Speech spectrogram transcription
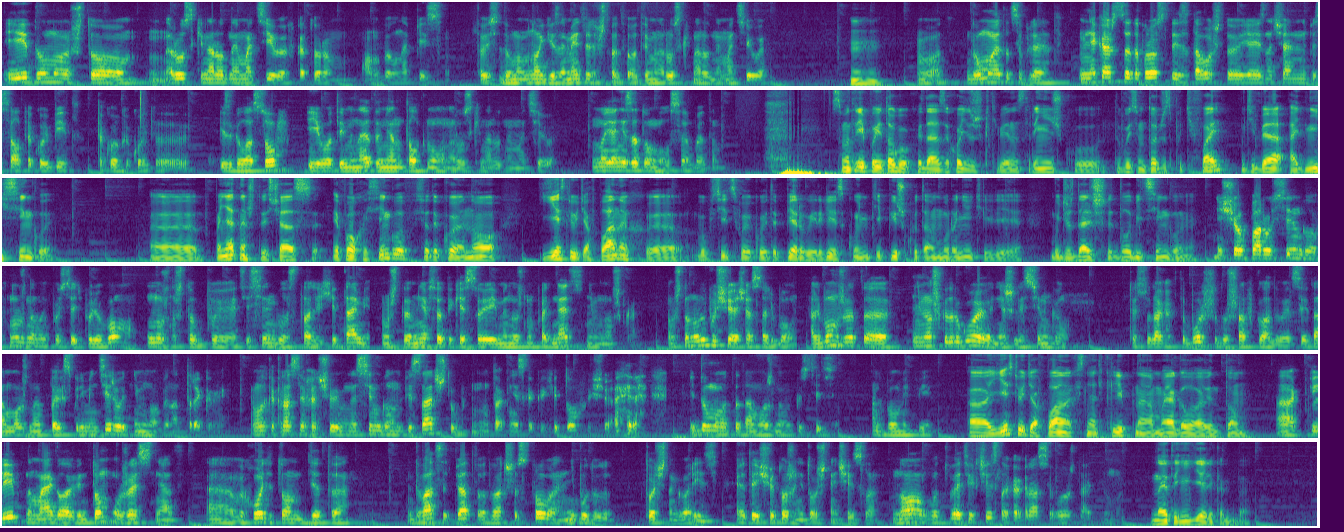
И думаю, что русские народные мотивы, в котором он был написан. То есть, думаю, многие заметили, что это вот именно русские народные мотивы. Угу. Вот. Думаю, это цепляет. Мне кажется, это просто из-за того, что я изначально написал такой бит, такой какой-то из голосов, и вот именно это меня натолкнуло на русские народные мотивы. Но я не задумывался об этом. Смотри, по итогу, когда заходишь к тебе на страничку, допустим, тот же Spotify, у тебя одни синглы. Э, понятно, что сейчас эпоха синглов, все такое, но есть ли у тебя в планах э, выпустить свой какой-то первый релиз, какую-нибудь эпишку там уронить или будешь дальше долбить синглами? Еще пару синглов нужно выпустить по-любому. Нужно, чтобы эти синглы стали хитами, потому что мне все-таки свое имя нужно поднять немножко. Потому что, ну, выпущу я сейчас альбом. Альбом же это немножко другое, нежели сингл. То есть сюда как-то больше душа вкладывается, и там можно поэкспериментировать немного над треками. И вот как раз я хочу именно сингл написать, чтобы, ну так, несколько хитов еще. И думаю, тогда можно выпустить альбом EP. А есть у тебя в планах снять клип на «Моя голова винтом»? А, клип на «Моя голова винтом» уже снят. А, выходит он где-то 25-26, не буду точно говорить. Это еще тоже не точные числа. Но вот в этих числах как раз его ждать, думаю. На этой неделе как бы?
